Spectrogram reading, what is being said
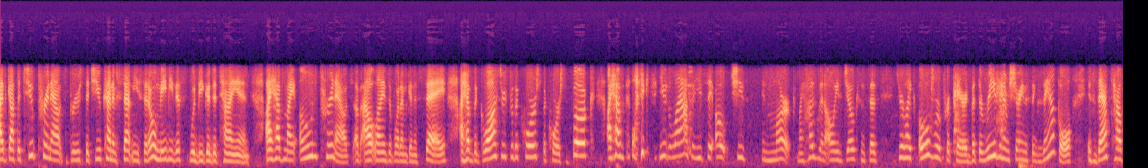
I've got the two printouts, Bruce, that you kind of sent me. You said, oh, maybe this would be good to tie in. I have my own printouts of outlines of what I'm going to say. I have the glossary for the course, the course book. I have, like, you'd laugh and you'd say, oh, she's, and Mark, my husband, always jokes and says, you're like over prepared. But the reason I'm sharing this example is that's how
